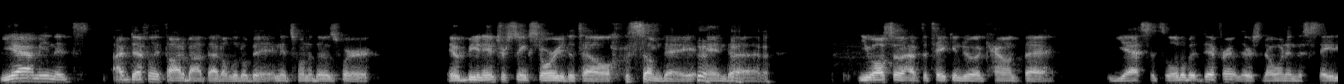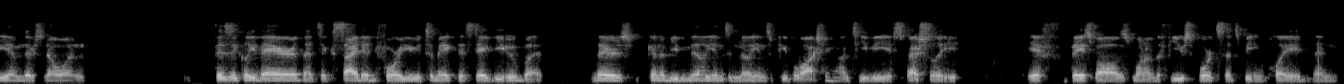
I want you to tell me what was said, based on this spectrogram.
yeah i mean it's i've definitely thought about that a little bit and it's one of those where it would be an interesting story to tell someday and uh, you also have to take into account that yes it's a little bit different there's no one in the stadium there's no one physically there that's excited for you to make this debut but there's going to be millions and millions of people watching on TV, especially if baseball is one of the few sports that's being played, then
